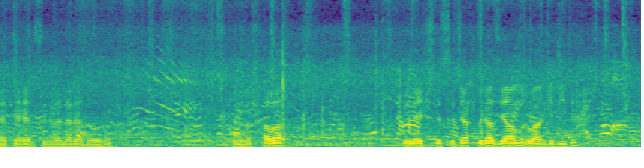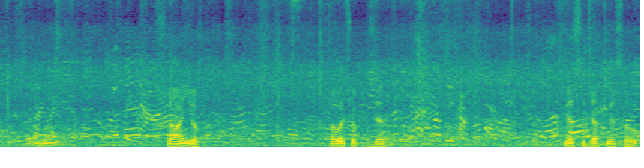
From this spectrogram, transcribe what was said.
Tepeye, zirvelere doğru çıkıyoruz. Hava güneşli, sıcak, biraz yağmur var gibiydi. Ama şu an yok. Hava çok güzel. Ne sıcak ne soğuk.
